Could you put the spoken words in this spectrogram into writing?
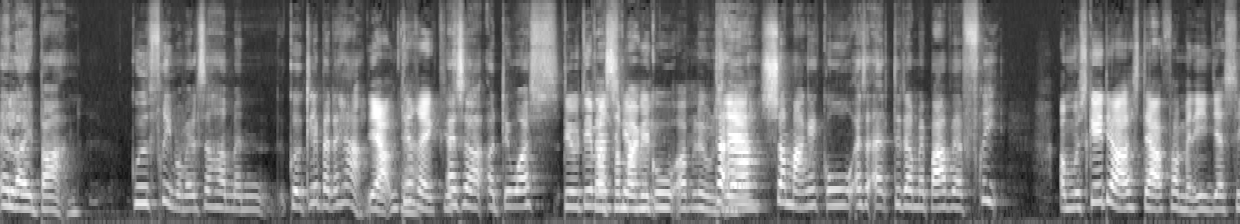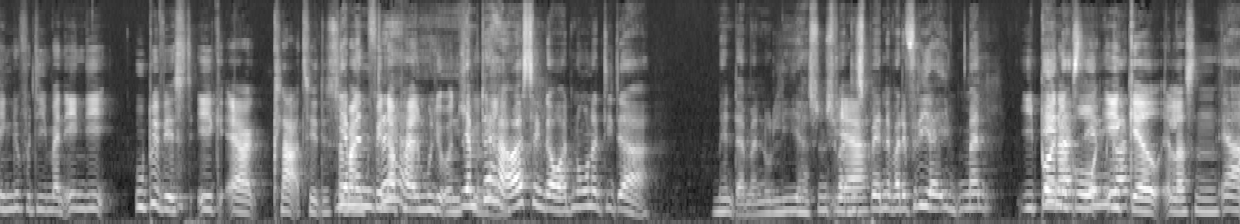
eller et barn. Gud fri mig vel, så havde man gået glip af det her. Ja, men det er Ja. rigtigt. Altså, og det var også, det er jo det, Der er så skal mange vel... gode oplevelser. der Ja. er så mange gode, altså alt det der med bare at være fri, Og måske det er også derfor, man egentlig er single, fordi man egentlig ubevidst ikke er klar til det. Så Jamen, Jamen, man finder det- på alle mulige Jamen undskyldninger. det har jeg også tænkt over, at nogle af de der mænd, der man nu lige har synes var Ja. det spændende, var det fordi, jeg, man, I bund og grund ikke godt- gad, eller sådan... ja,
